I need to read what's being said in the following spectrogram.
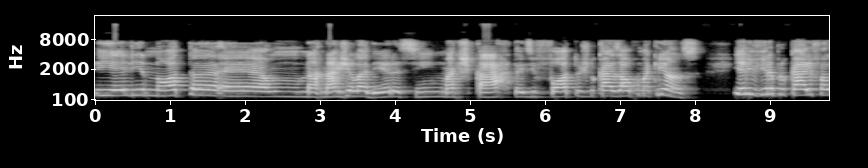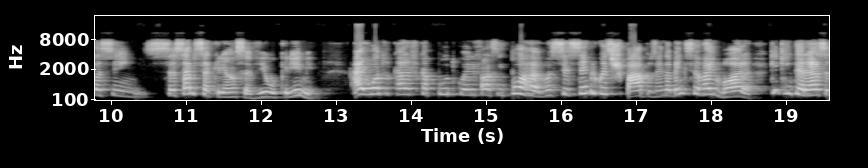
e ele nota é, um, na, na geladeira assim umas cartas e fotos do casal com uma criança. E ele vira pro cara e fala assim: Você sabe se a criança viu o crime? Aí o outro cara fica puto com ele e fala assim: Porra, você sempre com esses papos, ainda bem que você vai embora. O que, que interessa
